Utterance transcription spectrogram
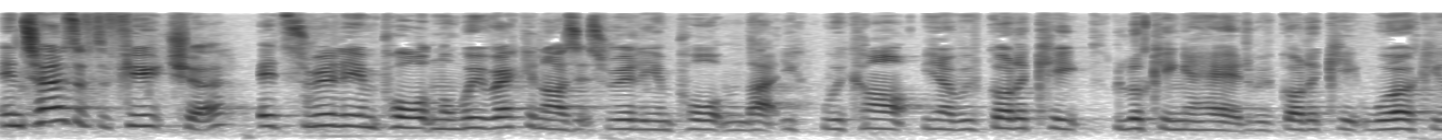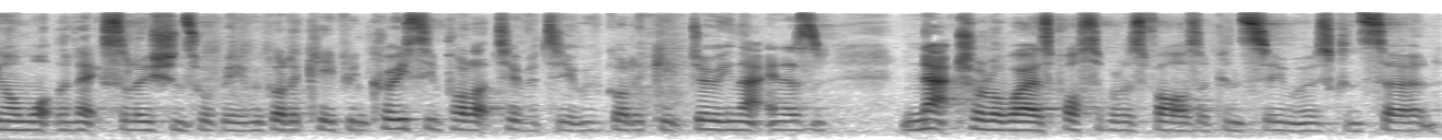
In terms of the future, it's really important, and we recognise it's really important that we can't, you know, we've got to keep looking ahead. We've got to keep working on what the next solutions will be. We've got to keep increasing productivity. We've got to keep doing that in as natural a way as possible as far as the consumer is concerned.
